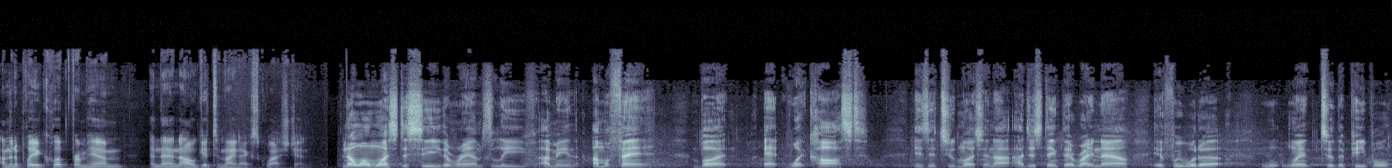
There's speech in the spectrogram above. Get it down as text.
I'm going to play a clip from him, and then I'll get to my next question. No one wants to see the Rams leave. I mean, I'm a fan, but at what cost is it too much? And I, I just think that right now, if we would have w- went to the people,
